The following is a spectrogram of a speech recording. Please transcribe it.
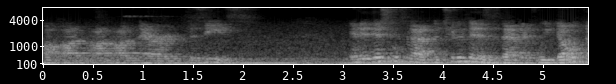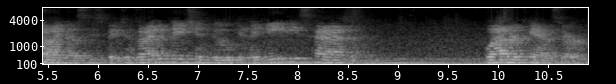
on, on, on their disease. In addition to that, the truth is, is that if we don't diagnose these patients, I had a patient who in the 80s had bladder cancer.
